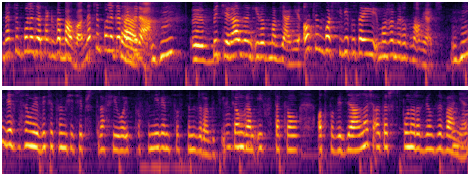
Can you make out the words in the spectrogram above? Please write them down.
na czym polega tak zabawa, na czym polega ta Tak, gra, y, w bycie razem i rozmawianie. O czym właściwie tutaj możemy rozmawiać? Mhm. Ja czasem mówię, wiecie, co mi się dzisiaj przytrafiło i po prostu nie wiem, co z tym zrobić. I wciągam ich w taką odpowiedzialność, ale też wspólne rozwiązywanie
